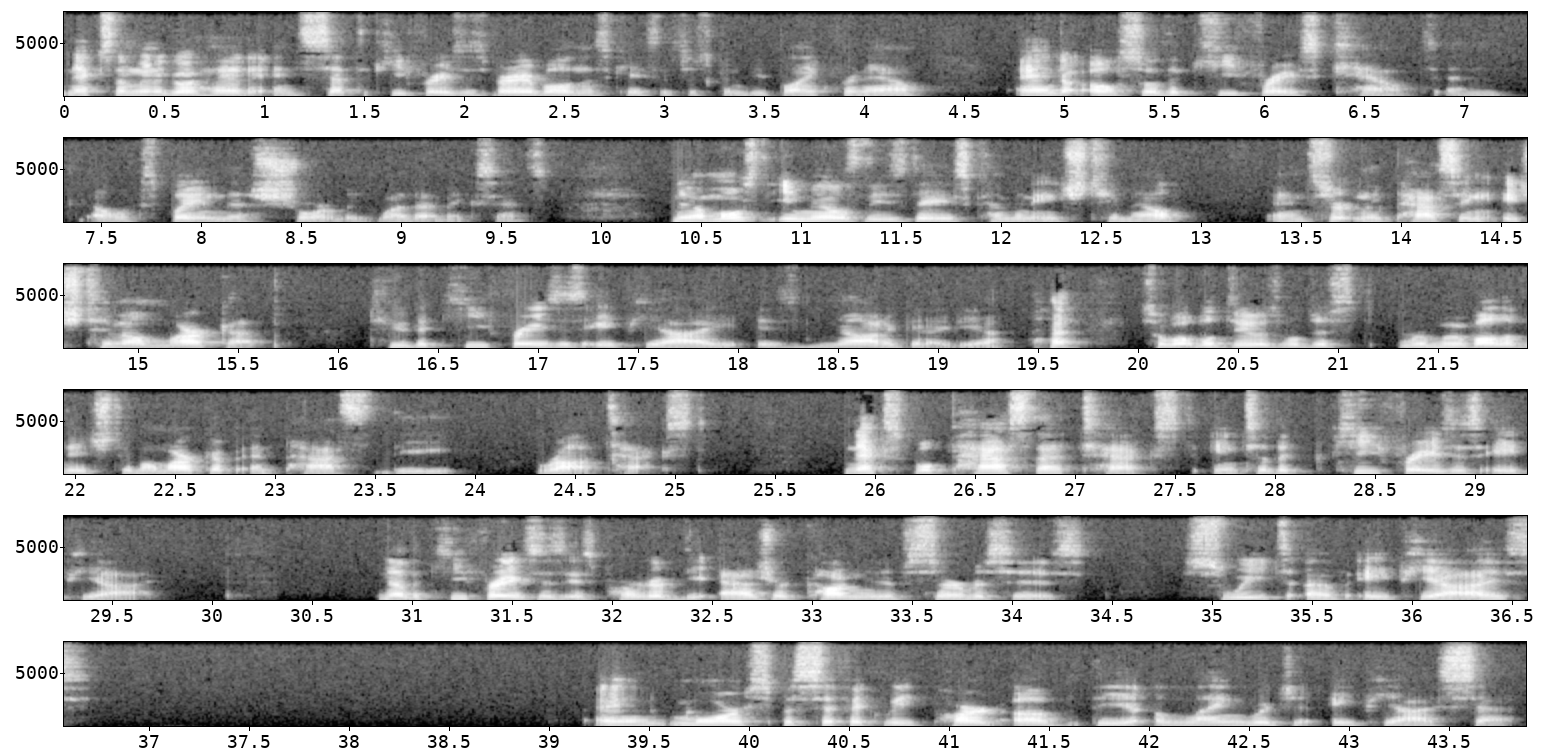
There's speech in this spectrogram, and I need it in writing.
Next, I'm going to go ahead and set the key phrases variable. In this case, it's just going to be blank for now. And also the key phrase count. And I'll explain this shortly, why that makes sense. Now, most emails these days come in HTML, and certainly passing HTML markup to the key phrases API is not a good idea. so what we'll do is we'll just remove all of the HTML markup and pass the raw text. Next, we'll pass that text into the key phrases API. Now, the key phrases is part of the Azure Cognitive Services suite of APIs, and more specifically, part of the language API set.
